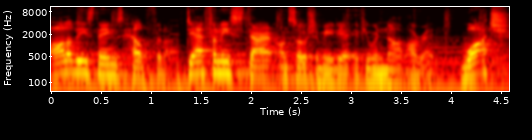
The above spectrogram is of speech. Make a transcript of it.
all of these things help for that. Definitely start on social media if you are not already. Watch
